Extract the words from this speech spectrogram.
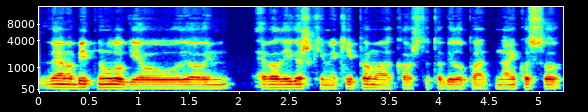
veoma bitne uloge u ovim evaligaškim ekipama, kao što to bilo u Panathinaikosu,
